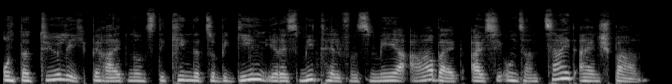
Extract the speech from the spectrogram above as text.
Und natürlich bereiten uns die Kinder zu Beginn ihres Mithelfens mehr Arbeit, als sie uns an Zeit einsparen.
